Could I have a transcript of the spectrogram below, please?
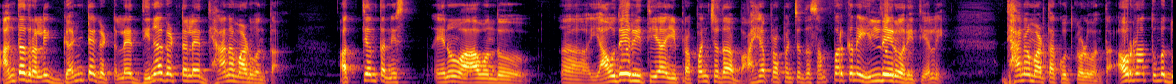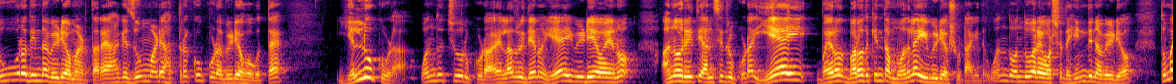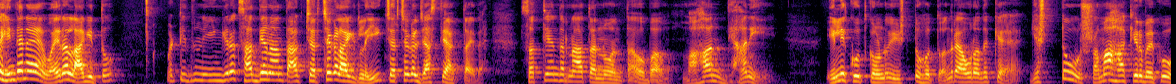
ಅಂಥದ್ರಲ್ಲಿ ಗಂಟೆಗಟ್ಟಲೆ, ದಿನಗಟ್ಟಲೆ ಧ್ಯಾನ ಮಾಡುವಂಥ ಅತ್ಯಂತ ನಿಸ್, ಏನು ಆ ಒಂದು ಯಾವುದೇ ರೀತಿಯ ಈ ಪ್ರಪಂಚದ, ಬಾಹ್ಯ ಪ್ರಪಂಚದ ಸಂಪರ್ಕನೇ ಇಲ್ಲದೇ ಇರೋ ರೀತಿಯಲ್ಲಿ ಧ್ಯಾನ ಮಾಡ್ತಾ ಕೂತ್ಕೊಳ್ಳುವಂಥ. ಅವ್ರನ್ನ ತುಂಬ ದೂರದಿಂದ ವಿಡಿಯೋ ಮಾಡ್ತಾರೆ. ಹಾಗೆ ಝೂಮ್ ಮಾಡಿ ಹತ್ತಿರಕ್ಕೂ ಕೂಡ ವೀಡಿಯೋ ಹೋಗುತ್ತೆ. ಎಲ್ಲೂ ಕೂಡ, ಒಂದು ಚೂರು ಕೂಡ, ಎಲ್ಲಾದರೂ ಇದೇನೋ ಎ ಐ ವಿಡಿಯೋ ಏನೋ ಅನ್ನೋ ರೀತಿ ಅನಿಸಿದ್ರೂ ಕೂಡ ಎ ಐ ಬರೋ, ಬರೋದಕ್ಕಿಂತ ಮೊದಲೇ ಈ ವಿಡಿಯೋ ಶೂಟ್ ಆಗಿದೆ. ಒಂದು ಒಂದೂವರೆ ವರ್ಷದ ಹಿಂದಿನ ವಿಡಿಯೋ ತುಂಬ ಹಿಂದೆನೇ ವೈರಲ್ ಆಗಿತ್ತು. ಬಟ್ ಇದನ್ನು ಹಿಂಗಿರೋಕ್ಕೆ ಸಾಧ್ಯನಾ ಅಂತ ಆಗ ಚರ್ಚೆಗಳಾಗಿರಲಿಲ್ಲ. ಈಗ ಚರ್ಚೆಗಳು ಜಾಸ್ತಿ ಆಗ್ತಾ ಇದೆ. ಸತ್ಯೇಂದ್ರನಾಥ್ ಅನ್ನುವಂಥ ಒಬ್ಬ ಮಹಾನ್ ಧ್ಯಾನಿ ಇಲ್ಲಿ ಕೂತ್ಕೊಂಡು ಇಷ್ಟು ಹೊತ್ತು ಅಂದರೆ ಅವರು ಅದಕ್ಕೆ ಎಷ್ಟು ಶ್ರಮ ಹಾಕಿರಬೇಕು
